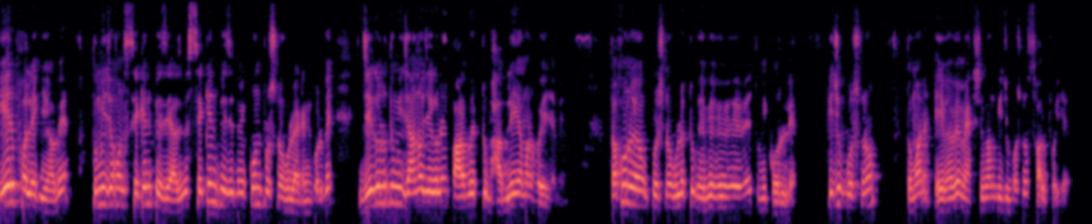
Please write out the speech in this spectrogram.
এর ফলে কি হবে? তুমি যখন সেকেন্ড ফেজে আসবে সেকেন্ড ফেজে তুমি কোন প্রশ্নগুলো অ্যাটেন্ড করবে? যেগুলো তুমি জানো, যেগুলো আমি পারব একটু ভাবলেই আমার হয়ে যাবে। তখন ওই প্রশ্নগুলো একটু ভেবে ভেবে ভেবে তুমি করলে। কিছু প্রশ্ন তোমার এইভাবে ম্যাক্সিমাম কিছু প্রশ্ন সলভ হয়ে যাবে।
